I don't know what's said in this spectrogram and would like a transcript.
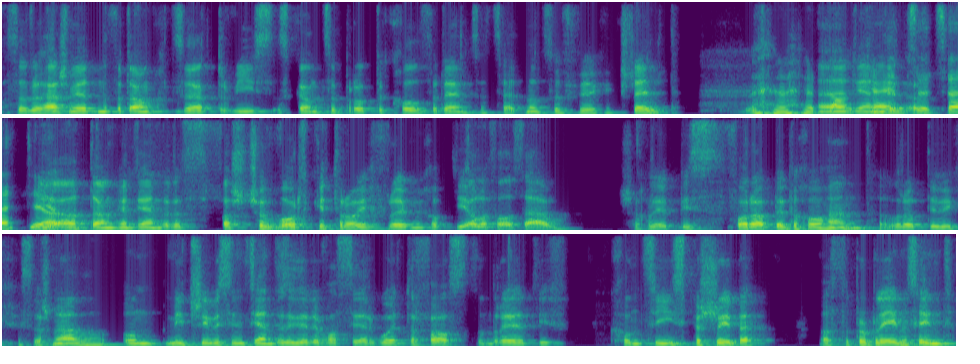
Also, du hast mir dann verdankenswerterweise das ganze Protokoll für den NZZ noch zur Verfügung gestellt. Dank die haben- NZZ, ja. Ja, danke. Die haben das fast schon wortgetreu. Ich frage mich, ob die allenfalls auch schon ein bisschen etwas vorab bekommen haben oder ob die wirklich so schnell und mitschreiben sind. Sie haben das Fall sehr gut erfasst und relativ konzis beschrieben, was die Probleme sind.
